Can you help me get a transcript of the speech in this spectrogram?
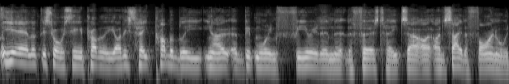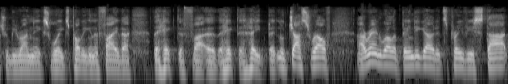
Yeah, look, this horse here probably, or this heat probably, you know, a bit more inferior than the, the first heat. So I, would say the final, which will be run next week, is probably going to favour the Hector uh, the Hector heat. But look, just Ralph uh, ran well at Bendigo at its previous start.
